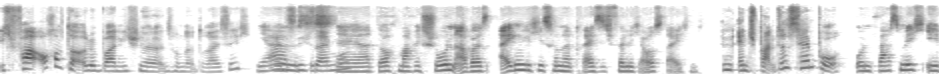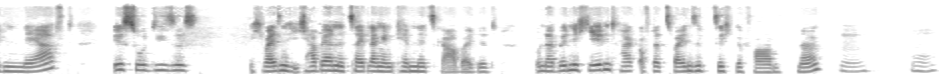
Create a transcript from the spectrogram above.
ich fahre auch auf der Autobahn nicht schneller als 130. Ja, es nicht ist, sein ja, muss. ja, doch, mache ich schon, aber es, eigentlich ist 130 völlig ausreichend. Ein entspanntes Tempo. Und was mich eben nervt, ist so dieses, ich weiß nicht, ich habe ja eine Zeit lang in Chemnitz gearbeitet und da bin ich jeden Tag auf der 72 gefahren. Ne? Mhm. Mhm.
